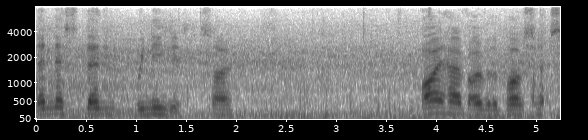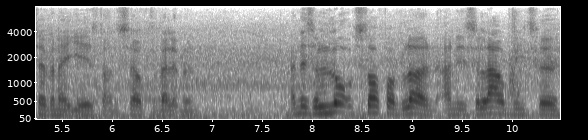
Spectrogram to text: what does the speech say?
than this, than we needed. So I have over the past seven, eight years done self-development, and there's a lot of stuff I've learned, and it's allowed me to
